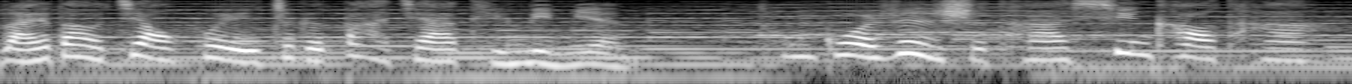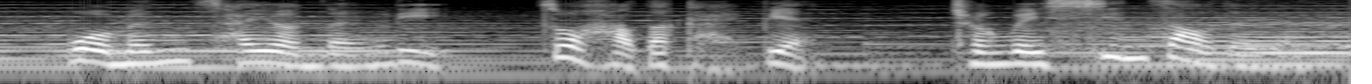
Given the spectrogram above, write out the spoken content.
来到教会这个大家庭里面，通过认识他、信靠他，我们才有能力做好的改变，成为新造的人。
